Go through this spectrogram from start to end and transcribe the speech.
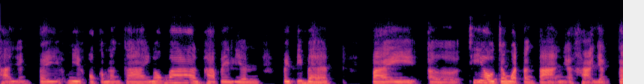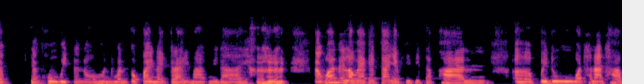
ค่ะ อย่างไปมีออกกำลังกายนอกบ้าน พาไปเรียนไปตีแบดไปเอ่อเที่ยวจังหวัดต่างๆเนี้ยค่ะ อย่างแต่อย่างโควิดนะเนาะมันมันก็ไปไหนไกลมากไม่ได้ แต่ว่าในละแวกใกล้ๆอย่างพิพิธภัณฑ์เอ่อไปดูวัฒนธรรม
